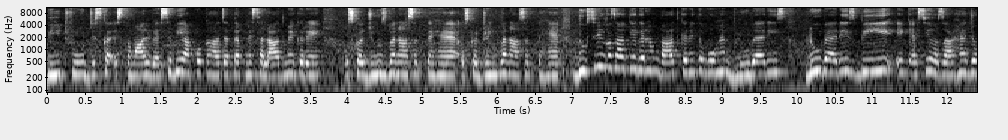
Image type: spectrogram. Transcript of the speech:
बीट रूट जिसका इस्तेमाल वैसे भी आपको कहा जाता है, अपने सलाद में करें, उसका जूस बना सकते हैं, उसका ड्रिंक बना सकते हैं। दूसरी गज़ा की अगर हम बात करें तो वो हैं ब्लूबेरीज़ ब्लूबेरीज़ भी एक ऐसी गज़ा हैं जो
